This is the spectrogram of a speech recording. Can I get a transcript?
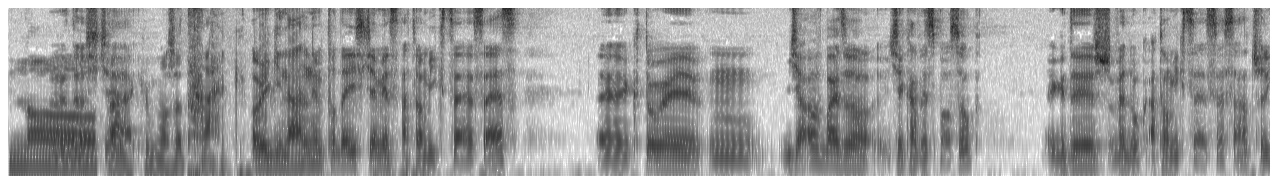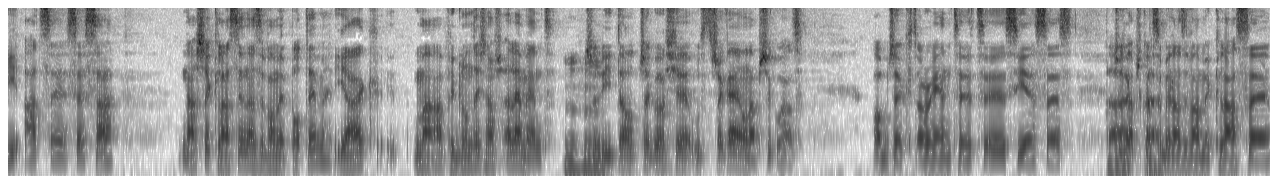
no, dość tak, może tak. Oryginalnym podejściem jest Atomic CSS E, który mm, działa w bardzo ciekawy sposób, gdyż według Atomic CSS-a, czyli ACSS-a, nasze klasy nazywamy po tym, jak ma wyglądać nasz element, mhm. czyli to, czego się ustrzegają na przykład Object Oriented y, CSS. Tak, czyli na przykład tak. sobie nazywamy klasę,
